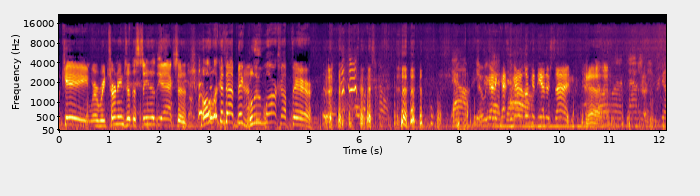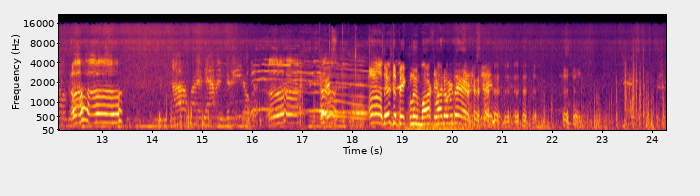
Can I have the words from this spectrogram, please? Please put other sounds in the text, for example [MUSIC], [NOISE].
Okay, we're returning to the scene of the accident. Oh, look at that big blue mark up there. Yeah, we gotta, we gotta look at the other side. Yeah. Oh. Uh, uh, oh, there's a big blue mark right over there. [LAUGHS]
